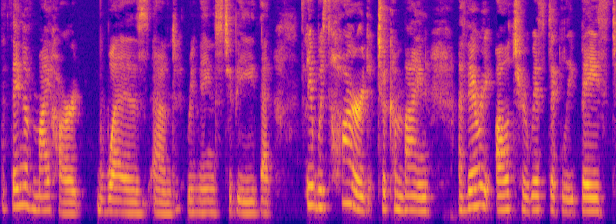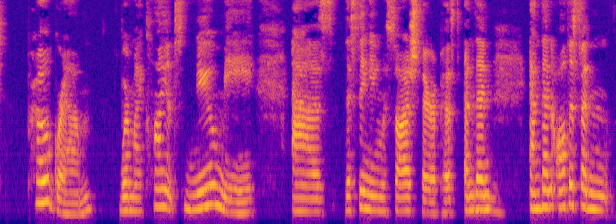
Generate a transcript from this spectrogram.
the thing of my heart was and remains to be that it was hard to combine a very altruistically based program where my clients knew me as the singing massage therapist. And then mm. and then all of a sudden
